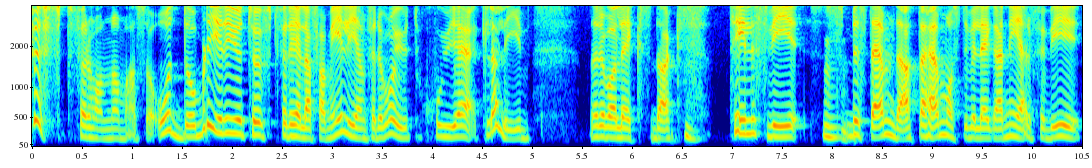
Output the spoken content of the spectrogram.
tufft för honom alltså. Och då blir det ju tufft för hela familjen för det var ju ett sju jäkla liv när det var läxdags. Tills vi s- bestämde att det här måste vi lägga ner för vi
